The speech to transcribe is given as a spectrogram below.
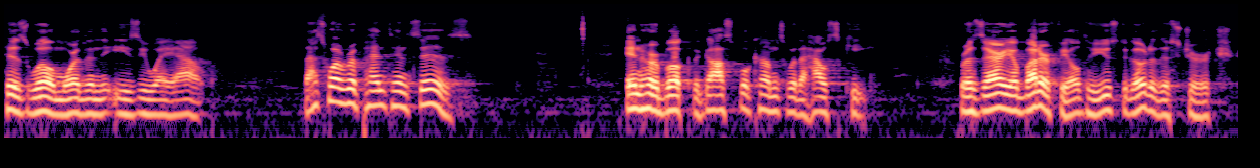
His will more than the easy way out. That's what repentance is. In her book, The Gospel Comes with a House Key, Rosario Butterfield, who used to go to this church,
